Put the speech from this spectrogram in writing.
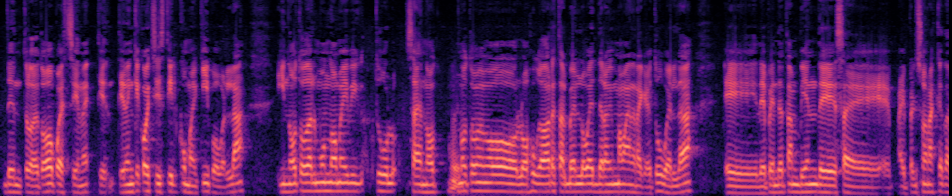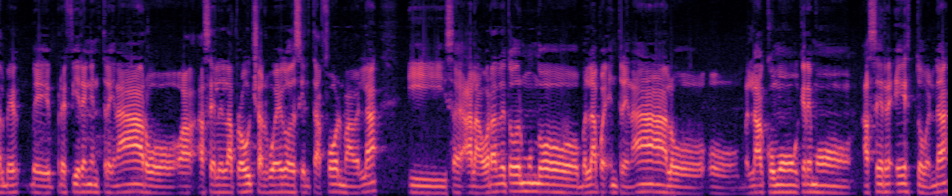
dentro de todo, pues tienen que coexistir como equipo, ¿verdad? Y no todo el mundo, maybe tú, o sea, no, no todos los jugadores tal vez lo ven de la misma manera que tú, ¿verdad? Eh, depende también de, o hay personas que tal vez eh, prefieren entrenar o hacer el approach al juego de cierta forma, ¿verdad? y a la hora de todo el mundo, ¿verdad? Pues entrenar o, ¿verdad? Cómo queremos hacer esto, ¿verdad?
